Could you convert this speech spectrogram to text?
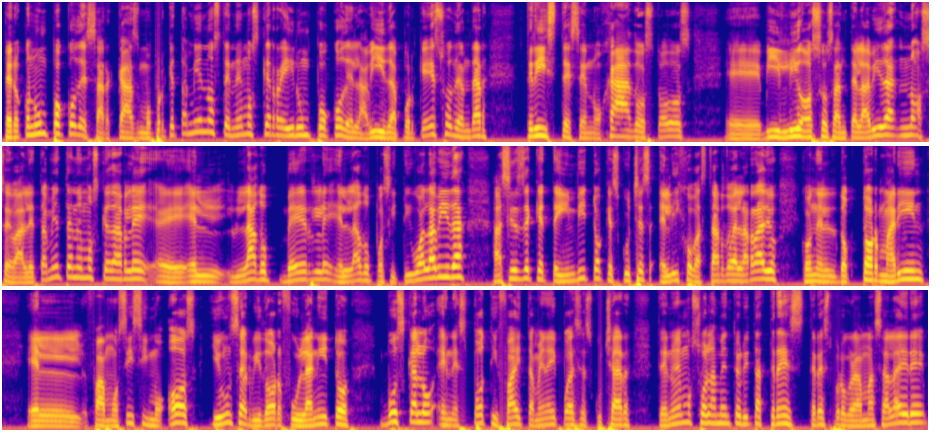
pero con un poco de sarcasmo, porque también nos tenemos que reír un poco de la vida, porque eso de andar tristes, enojados, todos eh, biliosos ante la vida, no se vale. También tenemos que darle eh, el lado, verle el lado positivo a la vida. Así es de que te invito a que escuches El Hijo Bastardo de la Radio con el doctor Marín, el famosísimo Oz y un servidor fulanito. Búscalo en Spotify, también ahí puedes escuchar. Tenemos solamente ahorita tres, tres programas al aire.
